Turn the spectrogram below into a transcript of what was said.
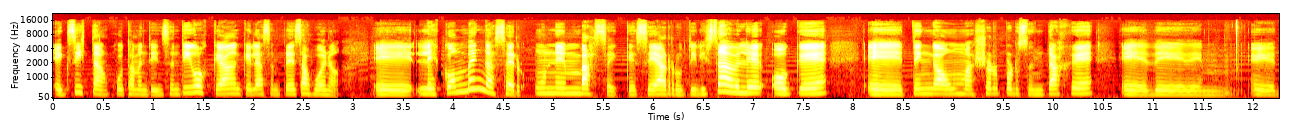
existan justamente incentivos que hagan que las empresas, bueno, eh, les convenga hacer un envase que sea reutilizable o que eh, tenga un mayor porcentaje eh, de, mm, eh,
